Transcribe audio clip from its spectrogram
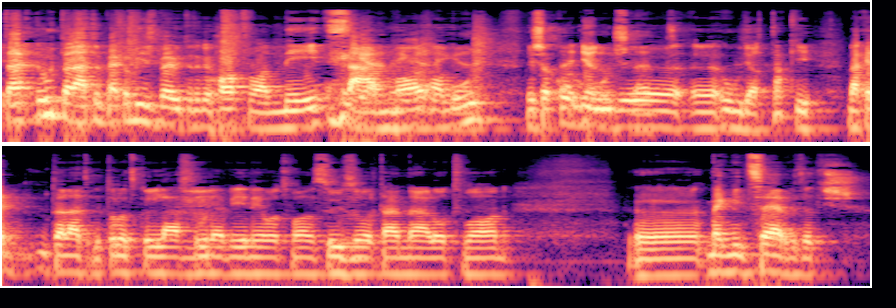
Tehát úgy találtuk meg, hogy mi is beütöttük, hogy 64 számmal igen, amúgy, igen. és akkor Egy úgy, lett. úgy adta ki. Meg hát találtuk, hogy Torockai László nevénél ott van, Szőcs Zoltánnál ott van, meg mint szervezet is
